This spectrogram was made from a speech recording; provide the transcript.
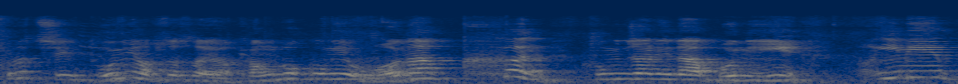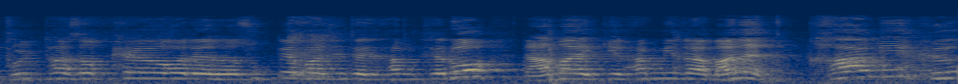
그렇지 돈이 없어서요. 경복궁이 워낙 큰 궁전이다 보니 이미 불타서 폐허가 돼서 쑥대밭이 된 상태로 남아있긴 합니다만은 감히 그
